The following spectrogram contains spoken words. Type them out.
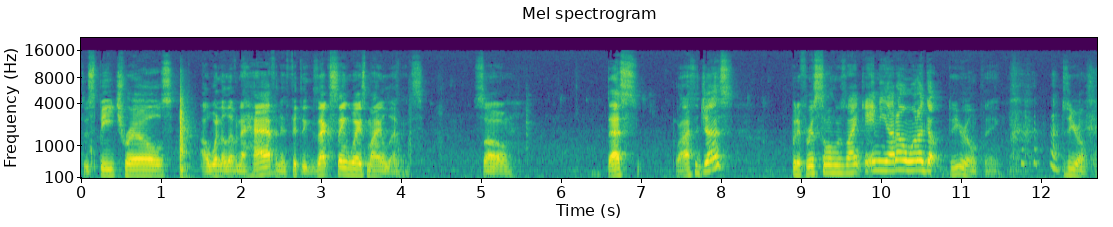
the Speed Trails. I went 11 and a half, and it fit the exact same way as my 11s. So that's what I suggest. But if you're someone who's like, Amy, I don't want to go, do your own thing. do your own thing.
